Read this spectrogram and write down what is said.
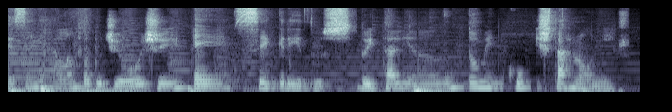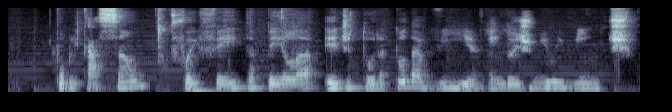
Resenha relâmpago de hoje é Segredos, do italiano Domenico Starnoni. Publicação foi feita pela editora Todavia em 2020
